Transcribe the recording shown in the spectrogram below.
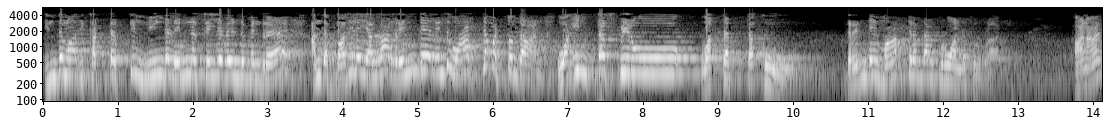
இந்த மாதிரி கட்டத்தில் நீங்கள் என்ன செய்ய வேண்டும் என்ற அந்த பதிலை எல்லாம் ரெண்டே ரெண்டு வார்த்தை மட்டும்தான். இந்த ரெண்டே மாத்திரம் தான் குருவான்ல சொல்றார் ஆனால்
